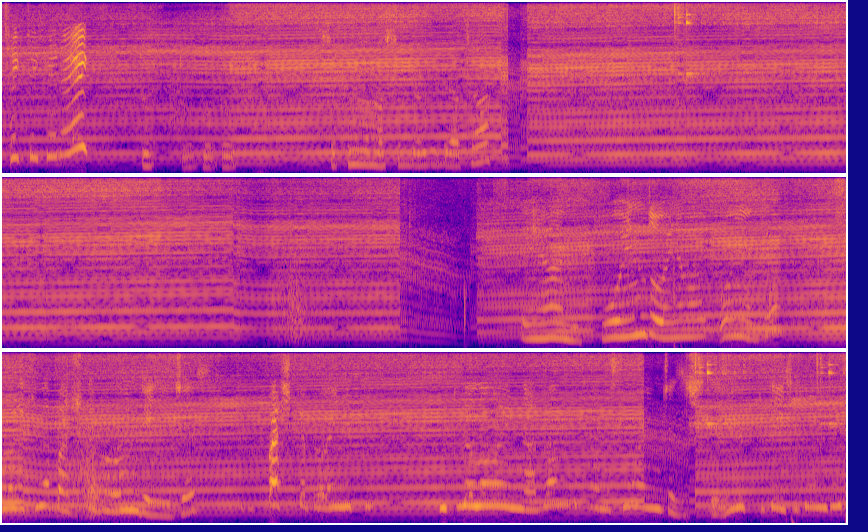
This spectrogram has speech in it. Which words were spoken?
Burada tek tekerek. Dur dur dur dur. Sakın olmasın böyle bir hata. E yani bu oyunu da oynamak oynadık. Sonrakinde başka bir oyun deneyeceğiz. Başka bir oyun yüklü, olan oyunlardan bir tanesini oynayacağız işte. Yüklü oynayacağız.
